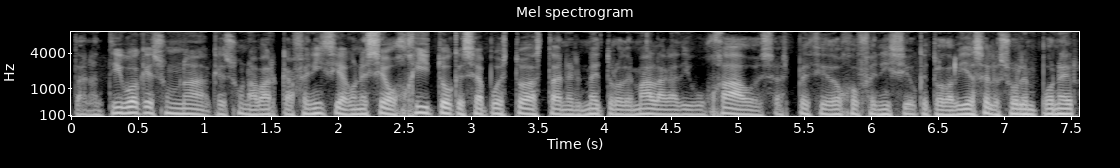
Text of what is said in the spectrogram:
Tan antigua que es una, que es una barca fenicia con ese ojito que se ha puesto hasta en el metro de Málaga dibujado, esa especie de ojo fenicio que todavía se le suelen poner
